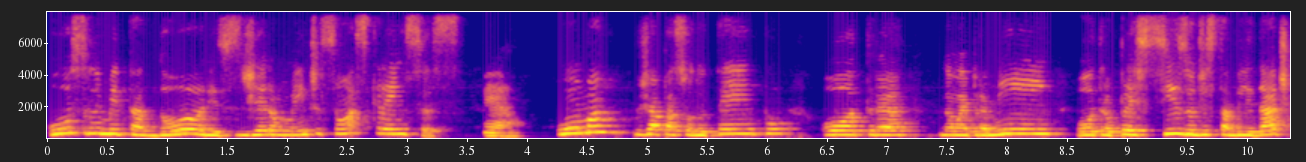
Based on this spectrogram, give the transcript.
os limitadores geralmente são as crenças. É. Uma já passou do tempo, outra não é para mim, outra eu preciso de estabilidade.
